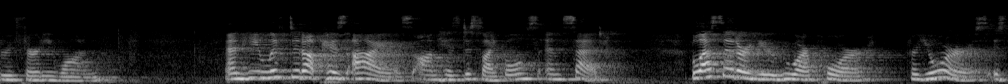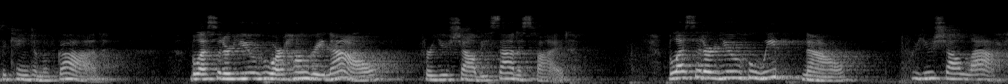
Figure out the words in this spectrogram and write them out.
through 31. And he lifted up his eyes on his disciples and said, Blessed are you who are poor, for yours is the kingdom of God. Blessed are you who are hungry now, for you shall be satisfied. Blessed are you who weep now, for you shall laugh.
